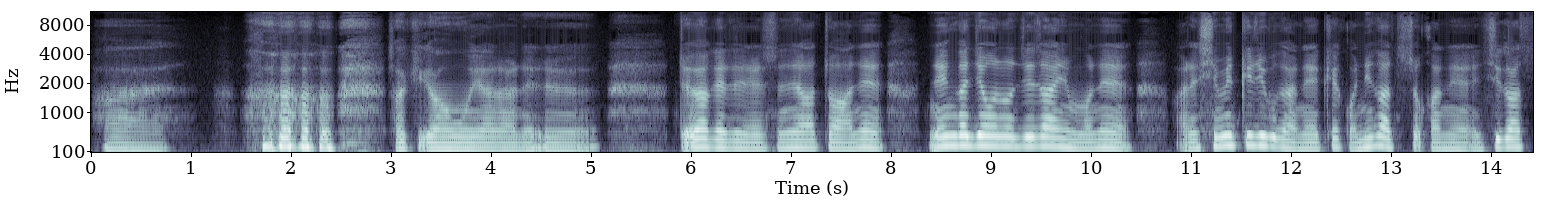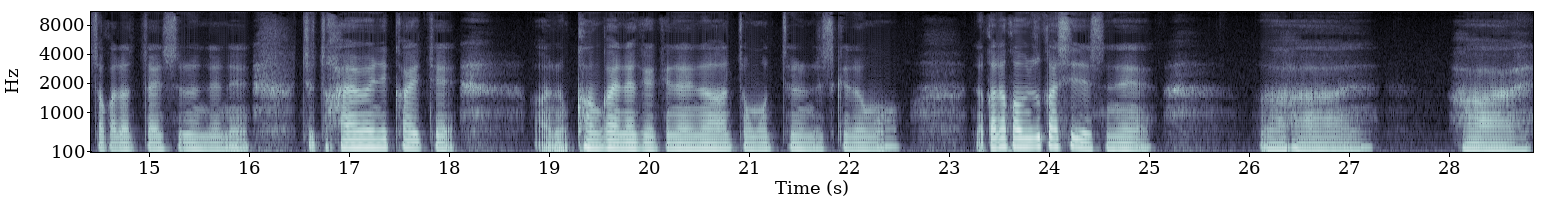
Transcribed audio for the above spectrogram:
はい。先が思いやられる。というわけでですね、あとはね、年賀状のデザインもね、あれ、締め切り日がね、結構2月とかね、1月とかだったりするんでね、ちょっと早めに書いて、あの、考えなきゃいけないなと思ってるんですけども、なかなか難しいですね。はい。はい。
